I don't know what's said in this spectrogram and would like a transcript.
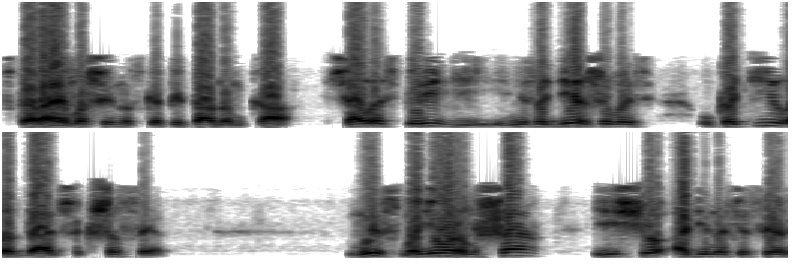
Вторая машина с капитаном К. мчалась впереди и, не задерживаясь, укатила дальше, к шоссе. Мы с майором Ша еще один офицер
